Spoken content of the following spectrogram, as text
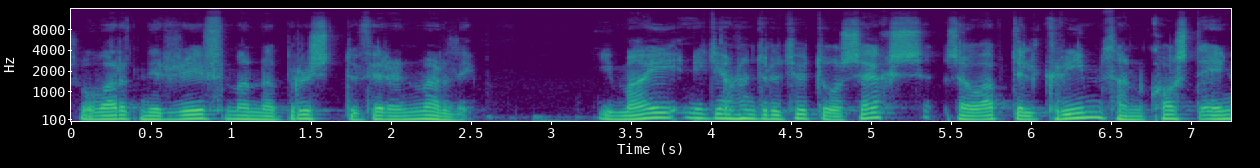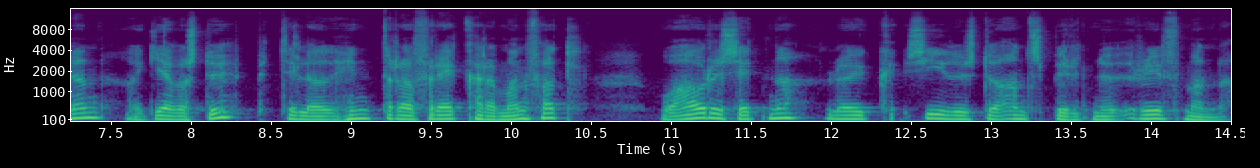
svo varnir rifmanna brustu fyrir en varði. Í mæ 1926 sá Abdel Krím þann kost einan að gefast upp til að hindra frekara mannfall og árið setna lauk síðustu ansbyrnu rifmanna.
